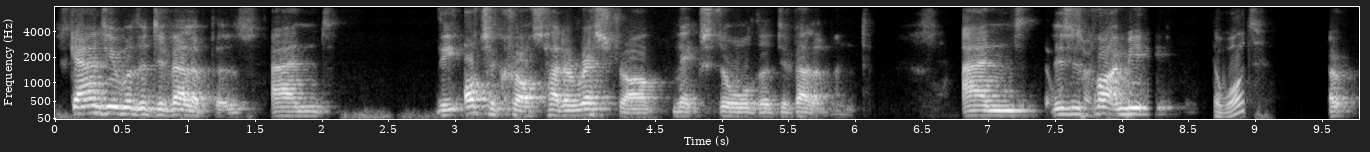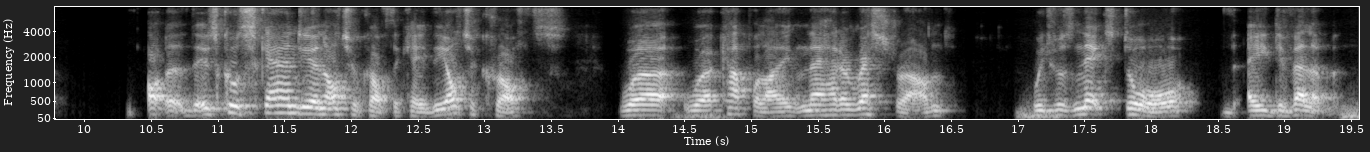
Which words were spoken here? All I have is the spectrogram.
Scandia were the developers, and the Ottercrofts had a restaurant next door the development. And this is quite a me- The what? O- It's called Scandia and Ottercroft. Okay, the Ottercrofts were were a couple, I think, and they had a restaurant which was next door a development.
